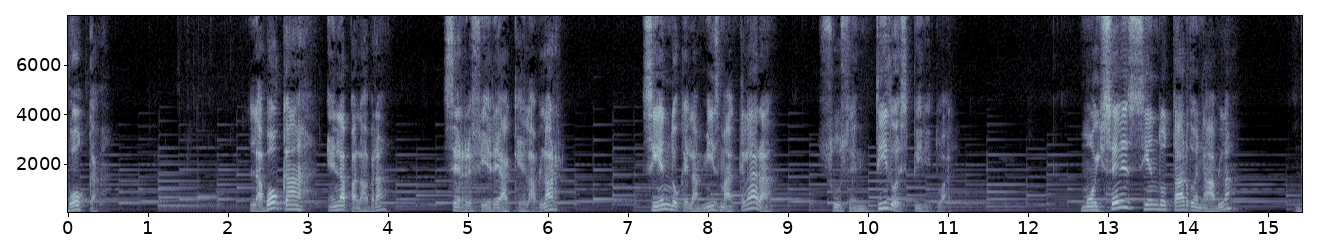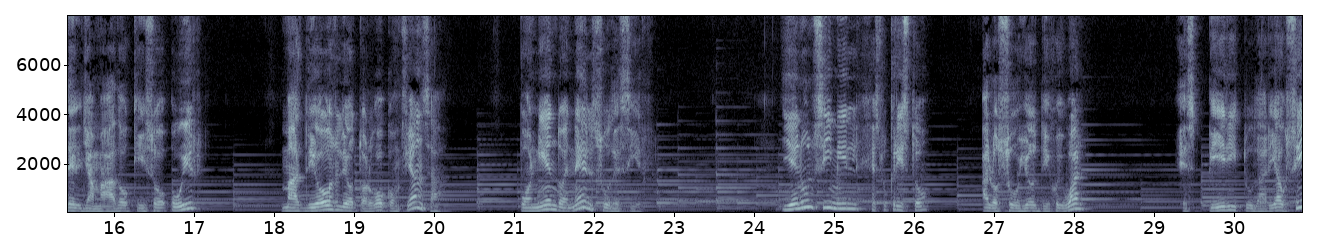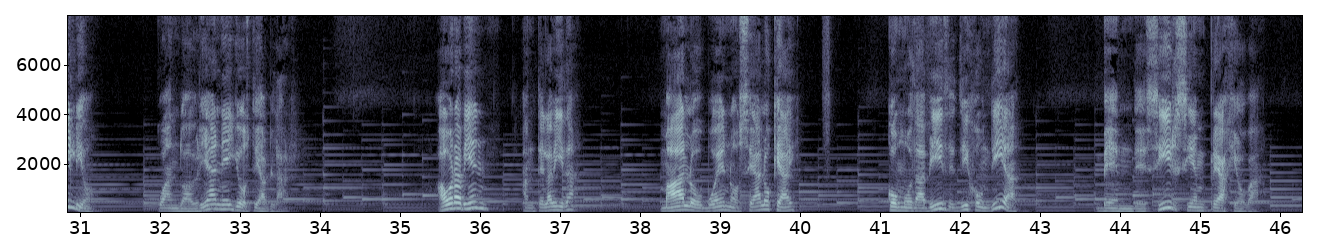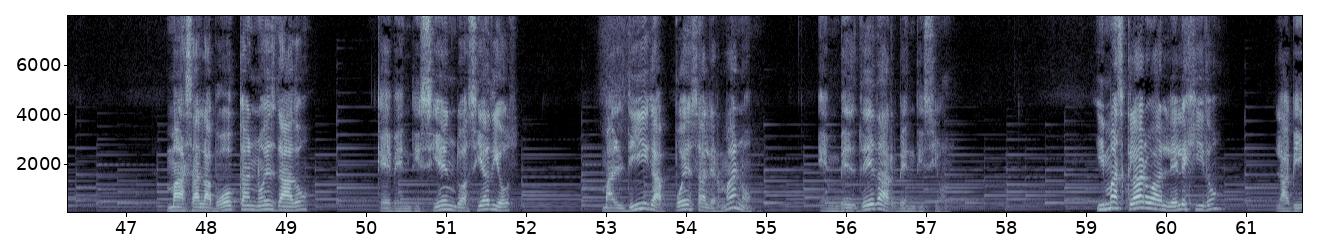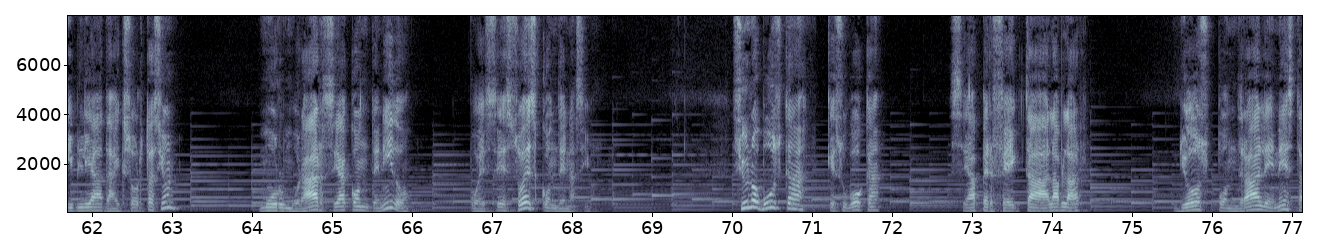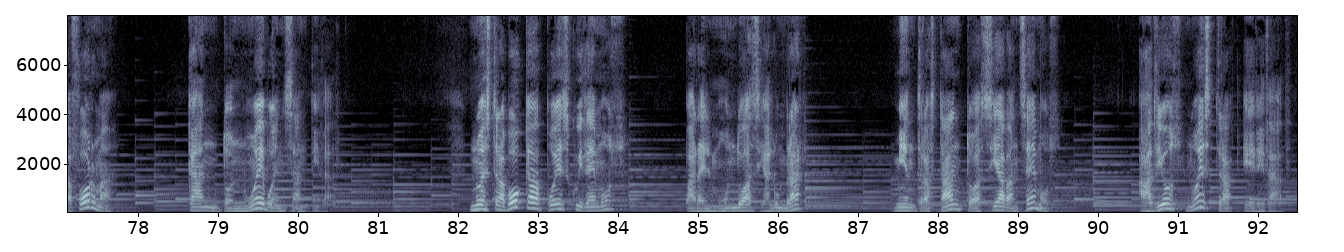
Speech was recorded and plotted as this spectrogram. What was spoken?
Boca. La boca en la palabra se refiere a aquel hablar, siendo que la misma aclara su sentido espiritual. Moisés, siendo tardo en habla, del llamado quiso huir, mas Dios le otorgó confianza, poniendo en él su decir. Y en un símil Jesucristo a los suyos dijo igual, Espíritu daría auxilio cuando habrían ellos de hablar. Ahora bien, ante la vida, malo o bueno sea lo que hay, como David dijo un día, bendecir siempre a Jehová. Mas a la boca no es dado que bendiciendo así a Dios, maldiga pues al hermano en vez de dar bendición. Y más claro al elegido, la Biblia da exhortación. Murmurar sea contenido, pues eso es condenación. Si uno busca que su boca sea perfecta al hablar, Dios pondrále en esta forma canto nuevo en santidad. Nuestra boca pues cuidemos para el mundo hacia alumbrar. Mientras tanto así avancemos a Dios nuestra heredad.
